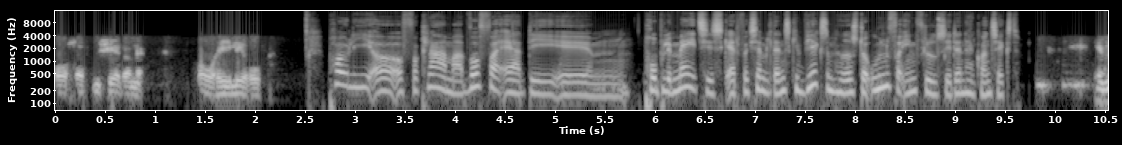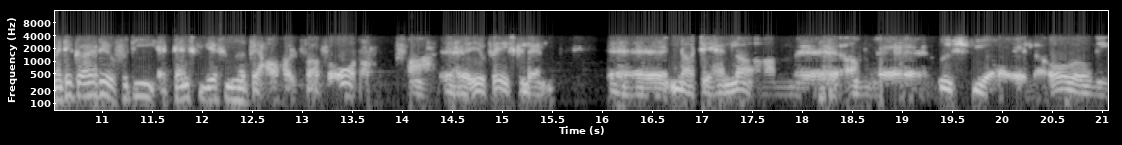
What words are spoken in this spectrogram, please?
forsvarsbudgetterne over hele Europa. Prøv lige at, at forklare mig, hvorfor er det øh, problematisk, at for eksempel danske virksomheder står uden for indflydelse i den her kontekst? Jamen det gør det jo, fordi at danske virksomheder bliver afholdt for at få ordre fra øh, europæiske lande, øh, når det handler om, øh, om øh, udstyr eller overvågning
